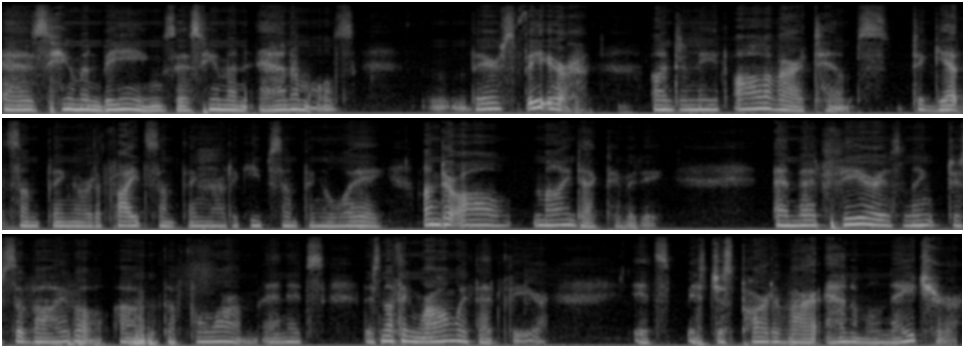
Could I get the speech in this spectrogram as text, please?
as human beings as human animals there's fear underneath all of our attempts to get something or to fight something or to keep something away under all mind activity. And that fear is linked to survival of the form. And it's there's nothing wrong with that fear. It's it's just part of our animal nature.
